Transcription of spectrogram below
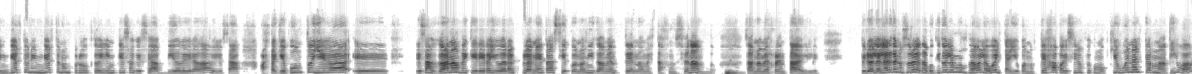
invierte o no invierte en un producto de limpieza que sea biodegradable? O sea, ¿hasta qué punto llega eh, esas ganas de querer ayudar al planeta si económicamente no me está funcionando? O sea, no me es rentable. Pero a la larga nosotros de a poquito le hemos dado la vuelta. Y cuando ustedes aparecieron fue como, qué buena alternativa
